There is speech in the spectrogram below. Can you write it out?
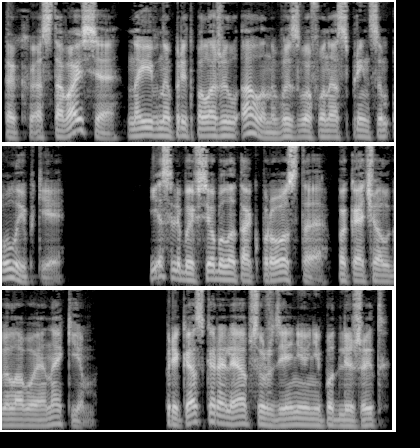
«Так оставайся», — наивно предположил Алан, вызвав у нас с принцем улыбки. «Если бы все было так просто», — покачал головой Анаким. «Приказ короля обсуждению не подлежит».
